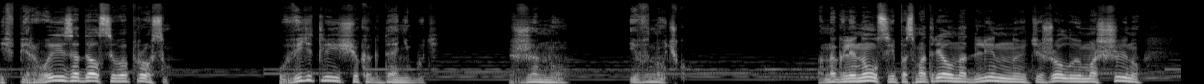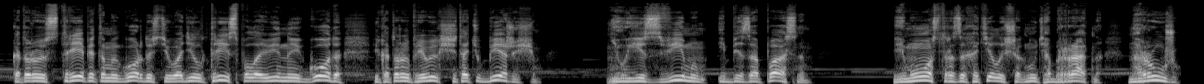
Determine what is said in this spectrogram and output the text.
И впервые задался вопросом, увидит ли еще когда-нибудь жену и внучку. Он оглянулся и посмотрел на длинную тяжелую машину, которую с трепетом и гордостью водил три с половиной года и которую привык считать убежищем, неуязвимым и безопасным. Ему остро захотелось шагнуть обратно, наружу,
